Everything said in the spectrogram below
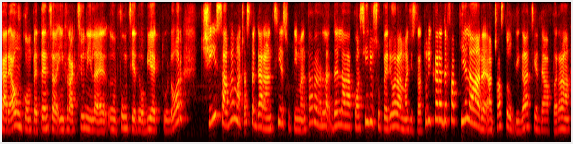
care au în competență infracțiunile în funcție de obiectul lor, ci să avem această garanție suplimentară de la Consiliul Superior al Magistraturii, care de fapt el are această obligație de a apăra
